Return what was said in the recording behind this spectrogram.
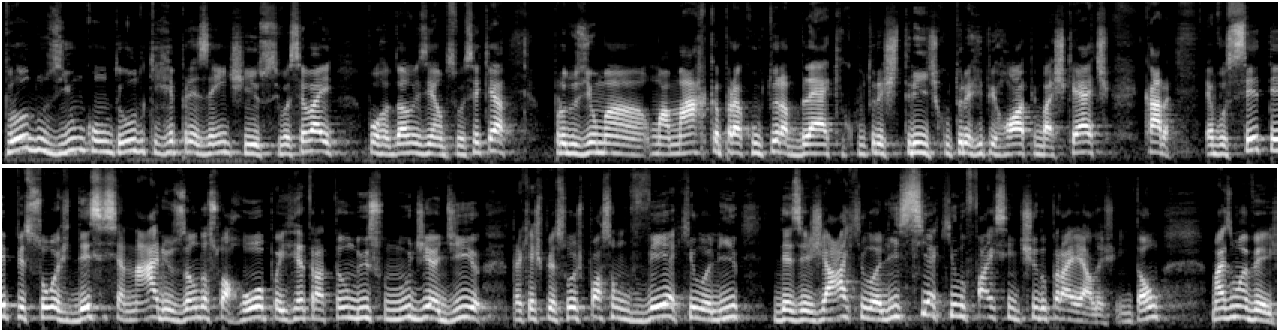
produzir um conteúdo que represente isso. Se você vai, porra, dar um exemplo, se você quer produzir uma, uma marca para cultura black, cultura street, cultura hip hop, basquete. Cara, é você ter pessoas desse cenário usando a sua roupa e retratando isso no dia a dia para que as pessoas possam ver aquilo ali, desejar aquilo ali, se aquilo faz sentido para elas. Então, mais uma vez,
